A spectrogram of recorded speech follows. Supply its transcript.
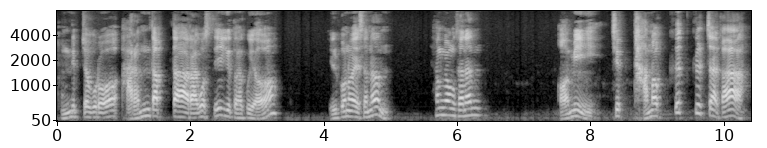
독립적으로 아름답다라고 쓰이기도 하고요. 일본어에서는 형용사는 어미, 즉 단어 끝 글자가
